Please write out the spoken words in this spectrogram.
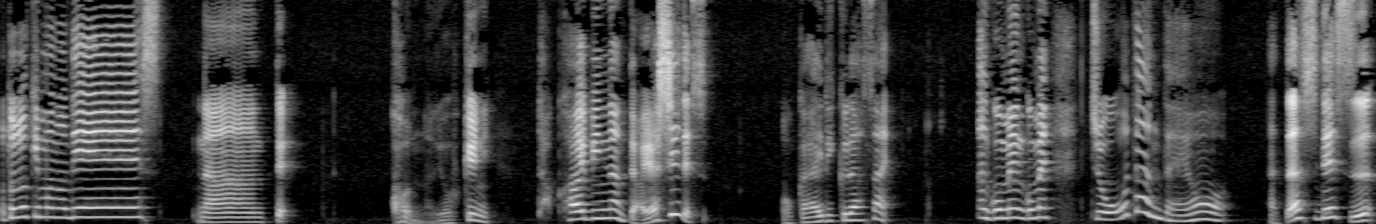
お届け物です。なんて。こんな夜更けに宅配便なんて怪しいです。お帰りください。あごめんごめん。冗談だよ。私です。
